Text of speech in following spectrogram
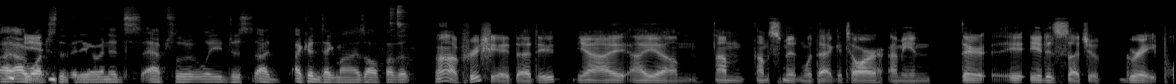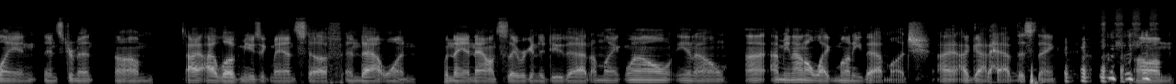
I, I watched the video and it's absolutely just I, I couldn't take my eyes off of it. Oh, I appreciate that, dude. Yeah, I, I, um, I'm, I'm smitten with that guitar. I mean, there, it, it is such a great playing instrument. Um, I, I love Music Man stuff, and that one, when they announced they were going to do that, I'm like, well, you know, I, I mean, I don't like money that much. I, I gotta have this thing. um,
